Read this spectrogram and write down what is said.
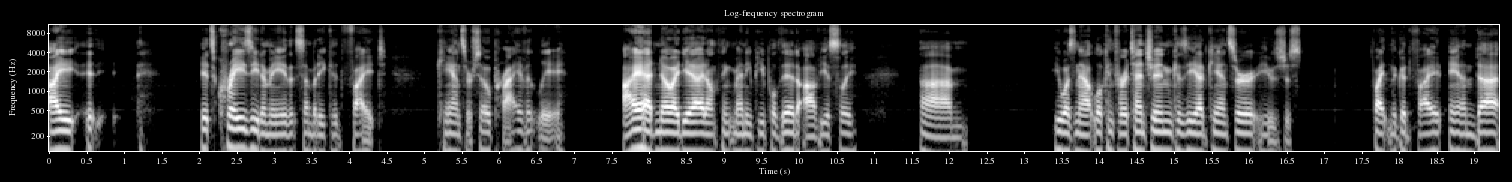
I it, it's crazy to me that somebody could fight cancer so privately. I had no idea. I don't think many people did. Obviously, um, he wasn't out looking for attention because he had cancer. He was just fighting the good fight. And uh,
